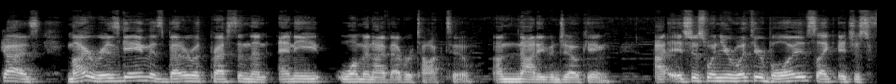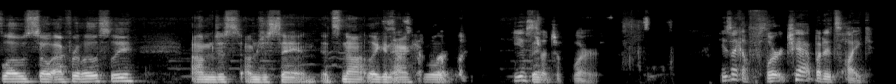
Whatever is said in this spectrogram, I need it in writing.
Guys, my Riz game is better with Preston than any woman I've ever talked to. I'm not even joking. I, it's just when you're with your boys, like it just flows so effortlessly. I'm just, I'm just saying, it's not like an actual. He is such a flirt. He's like a flirt chat, but it's like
